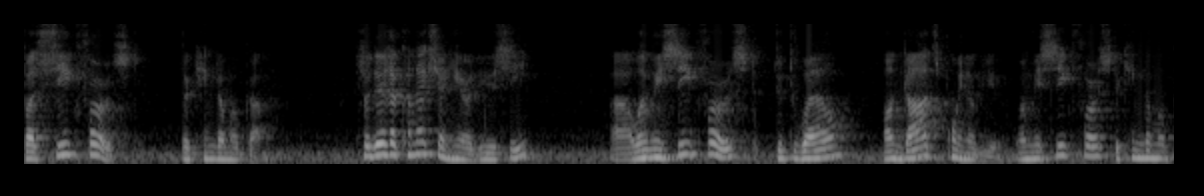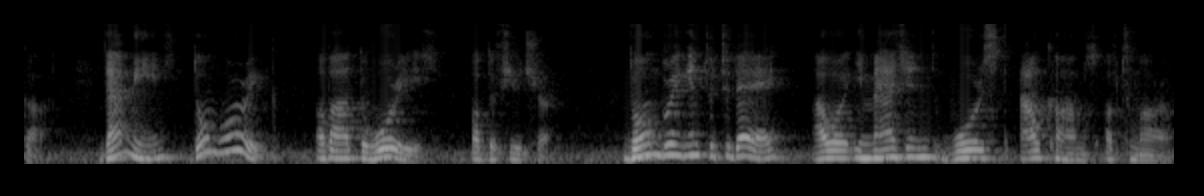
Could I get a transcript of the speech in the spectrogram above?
But seek first the kingdom of God. So there's a connection here, do you see? Uh, when we seek first to dwell on God's point of view, when we seek first the kingdom of God, that means don't worry about the worries of the future. Don't bring into today our imagined worst outcomes of tomorrow.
